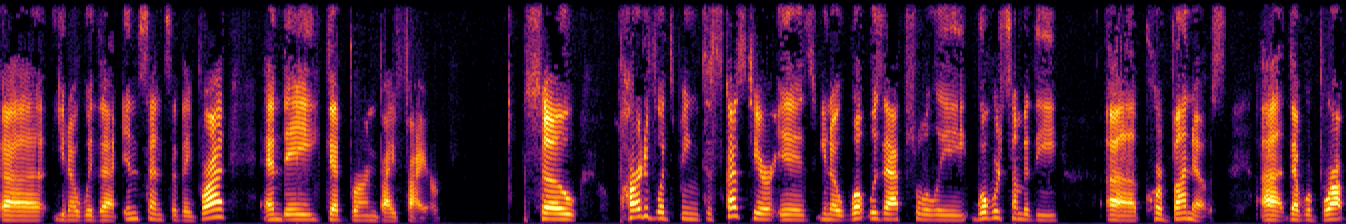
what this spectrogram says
uh, you know, with that incense that they brought, and they get burned by fire. So part of what's being discussed here is, you know, what was actually what were some of the uh, korbanos uh, that were brought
